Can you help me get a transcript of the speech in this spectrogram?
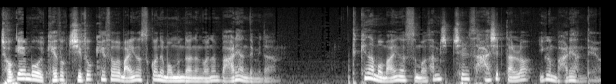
저게 뭐 계속 지속해서 마이너스권에 머문다는 거는 말이 안 됩니다. 특히나 뭐 마이너스 뭐 37, 40달러? 이건 말이 안 돼요.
